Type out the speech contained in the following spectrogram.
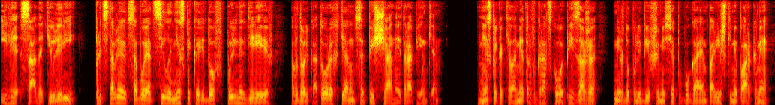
или сада Тюлери представляют собой от силы несколько рядов пыльных деревьев, вдоль которых тянутся песчаные тропинки. Несколько километров городского пейзажа между полюбившимися попугаем парижскими парками –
